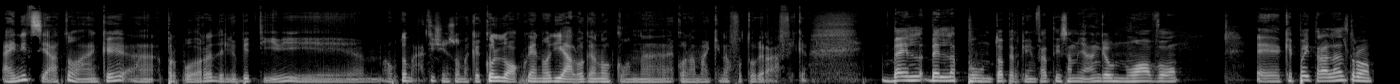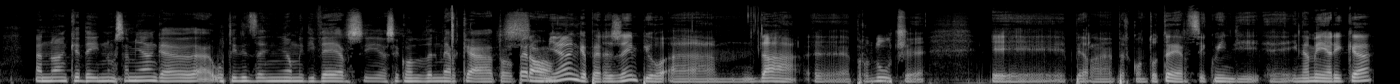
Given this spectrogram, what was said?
ha iniziato anche a proporre degli obiettivi eh, automatici, insomma, che colloquiano, dialogano con, con la macchina fotografica. Bel, bell'appunto perché infatti Samyang è un nuovo eh, che poi tra l'altro hanno anche dei Samyang eh, utilizza dei nomi diversi a seconda del mercato però... Samyang per esempio eh, da, eh, produce eh, per, per, conto terzi quindi eh, in America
